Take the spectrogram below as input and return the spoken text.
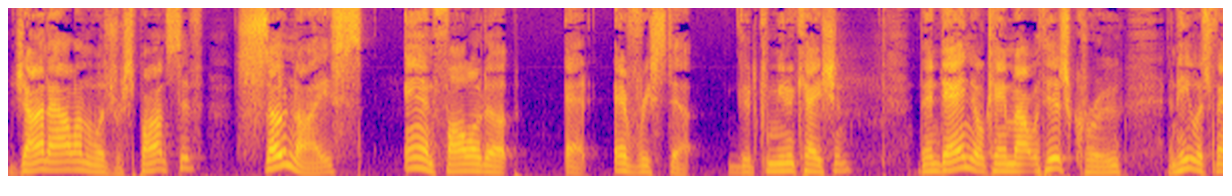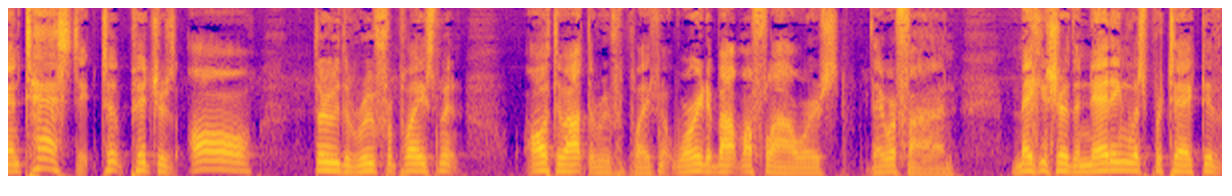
John Allen was responsive, so nice, and followed up at every step. Good communication. Then Daniel came out with his crew, and he was fantastic. Took pictures all through the roof replacement, all throughout the roof replacement. Worried about my flowers. They were fine. Making sure the netting was protective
